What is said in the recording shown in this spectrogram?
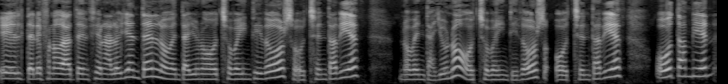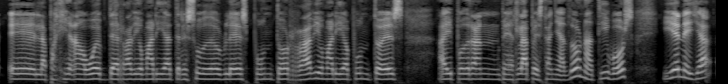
El teléfono de atención al oyente, el 91 822 8010, 91 822 8010 o también eh, la página web de Radio María www.radiomaria.es. Ahí podrán ver la pestaña donativos y en ella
